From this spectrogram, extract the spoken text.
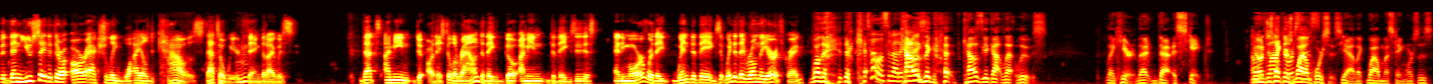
But then you say that there are actually wild cows. That's a weird Mm-hmm. thing that I was. That's. I mean, do, are they still around? Do they go? I mean, do they exist anymore? Were they? When did they exist? When did they roam the earth, Craig? well, they're, they're ca- Tell us about it, Cows that got, cows that got let loose, like here that that escaped. You Oh, know, like just wild like there's wild horses? horses. Yeah, like wild Mustang horses.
